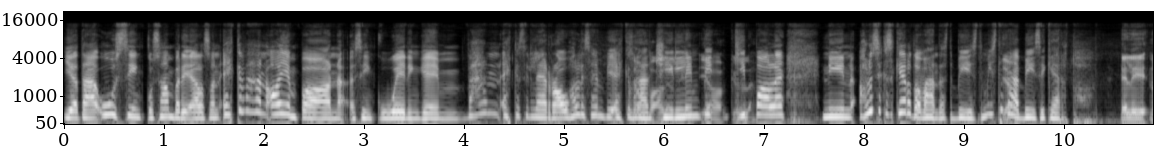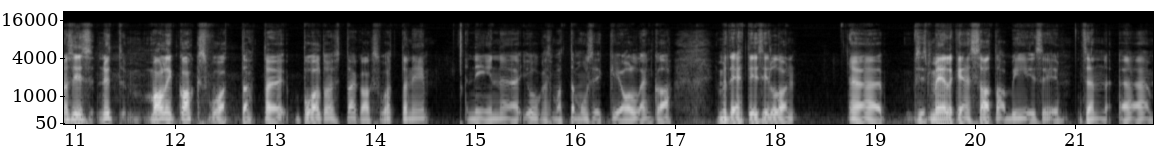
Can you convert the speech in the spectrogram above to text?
Ja tämä uusi sinkku Somebody Else on ehkä vähän aiempaan sinkku Waiting Game, vähän ehkä silleen rauhallisempi, ehkä vähän paljon, chillimpi joo, kyllä. kipale. Niin haluaisitko sä kertoa vähän tästä biisistä? Mistä tämä biisi kertoo? Eli no siis nyt mä olin kaksi vuotta, tai puolitoista tai kaksi vuotta, niin, niin äh, julkaisematta musiikkia ollenkaan. Ja me tehtiin silloin äh, siis melkein sata biisiä sen äh,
